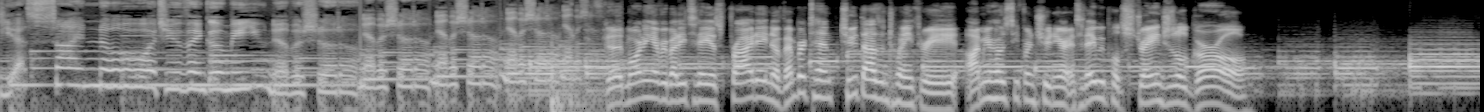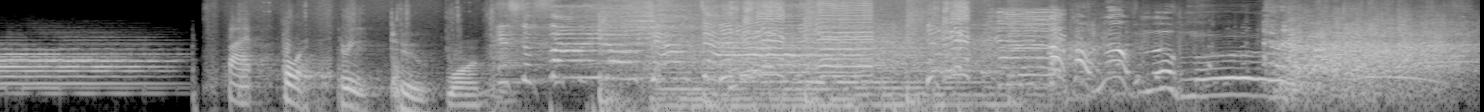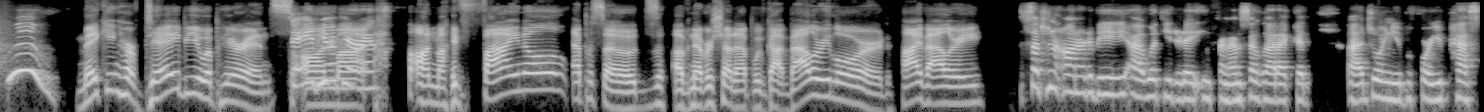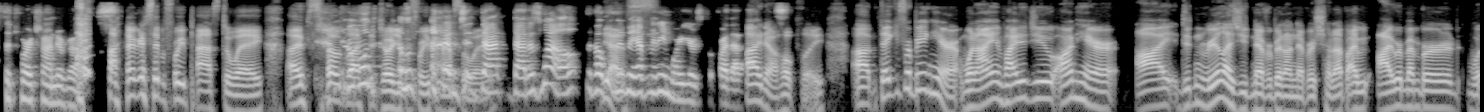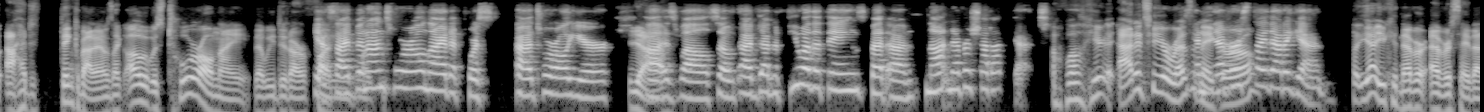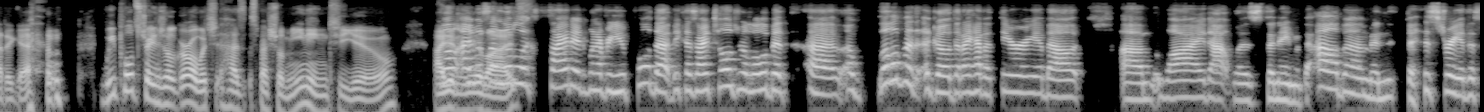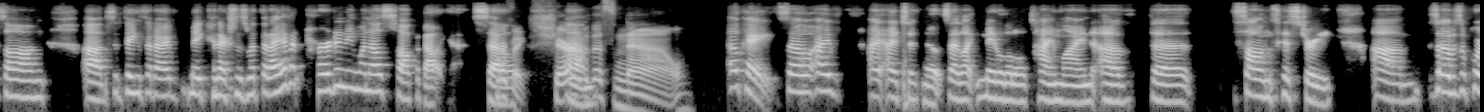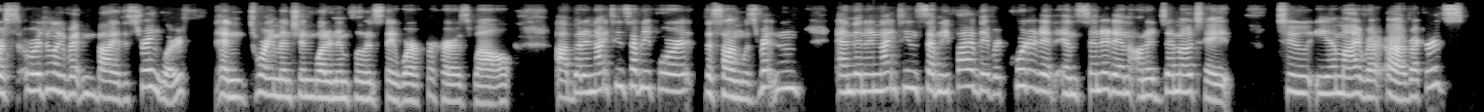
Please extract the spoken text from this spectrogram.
Yes, I know what you think of me. You never shut up. Never shut up, never shut up, never shut up, never shut up. Good morning, everybody. Today is Friday, November 10th, 2023. I'm your host, Efren Jr., and today we pulled Strange Little Girl. Five, four, Three, two, one. It's the Making her debut appearance, Debut on, my, on my final episodes of Never Shut Up, we've got Valerie Lord. Hi, Valerie. Such an honor to be uh, with you today, Efren. I'm so glad I could uh, join you before you passed the torch on to Rose. I'm going to say before you passed away. I'm so glad to join you before you passed away. That that as well. Hopefully, we have many more years before that. I know, hopefully. Um, thank you for being here. When I invited you on here, I didn't realize you'd never been on Never Shut Up. I I remembered what I had to think about it. I was like, oh, it was tour all night that we did our. Yes, I've been like- on tour all night, of course, uh, tour all year Yeah. uh, as well. So I've done a few other things, but um, not never shut up yet. well, here, add it to your resume, And never girl. say that again. But yeah, you could never ever say that again. we pulled Strange Little Girl, which has special meaning to you. I well, I was realize. a little excited whenever you pulled that because I told you a little bit uh, a little bit ago that I had a theory about um, why that was the name of the album and the history of the song, um, some things that I've made connections with that I haven't heard anyone else talk about yet. So Perfect. Share um, with us now. okay, so I've I, I took notes. I like made a little timeline of the song's history. Um, so it was of course originally written by the Stranglers, and Tori mentioned what an influence they were for her as well. Uh, but in 1974, the song was written, and then in 1975 they recorded it and sent it in on a demo tape to EMI re- uh, Records,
